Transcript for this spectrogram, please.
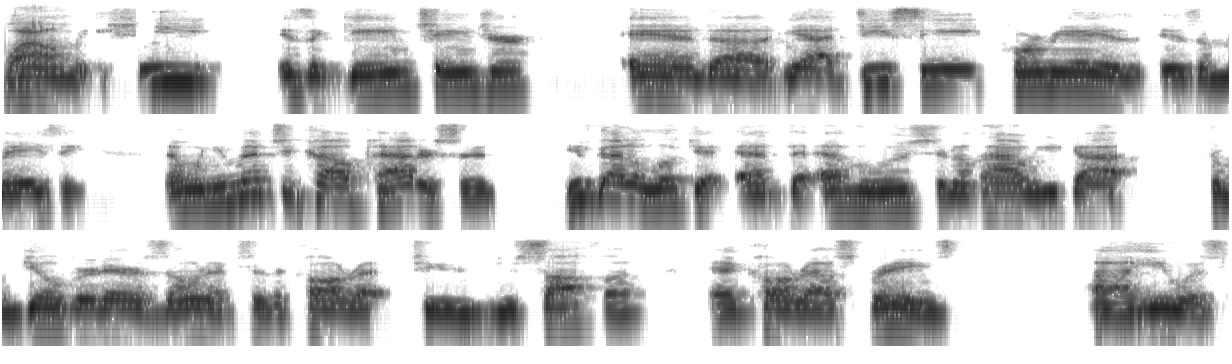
Wow. Um, he is a game changer. And uh, yeah, DC Cormier is, is amazing. Now, when you mention Kyle Patterson, you've got to look at, at the evolution of how he got from Gilbert, Arizona to the Colorado to USAFA at Colorado Springs. Uh, he was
